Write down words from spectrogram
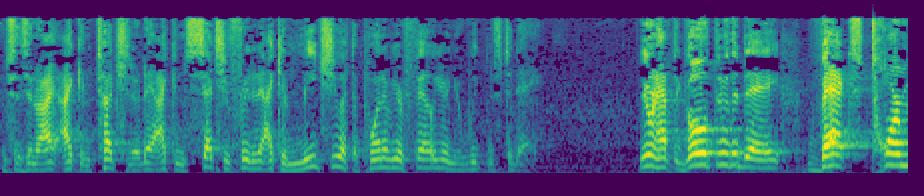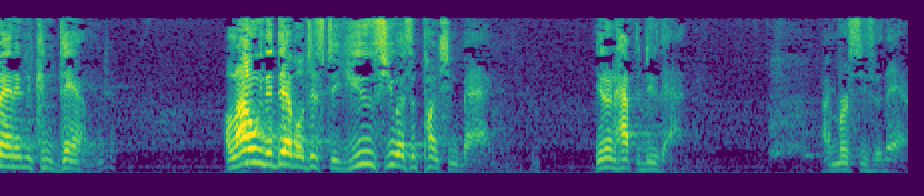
He says, you know, I, I can touch you today. I can set you free today. I can meet you at the point of your failure and your weakness today. You don't have to go through the day vexed, tormented, and condemned, allowing the devil just to use you as a punching bag. You don't have to do that. My mercies are there.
